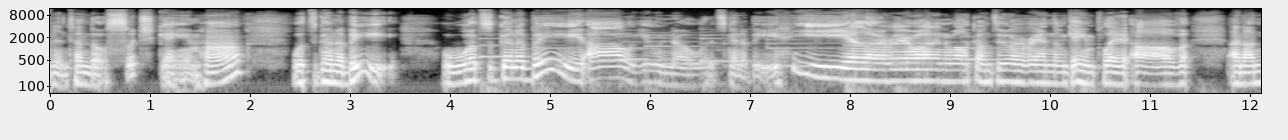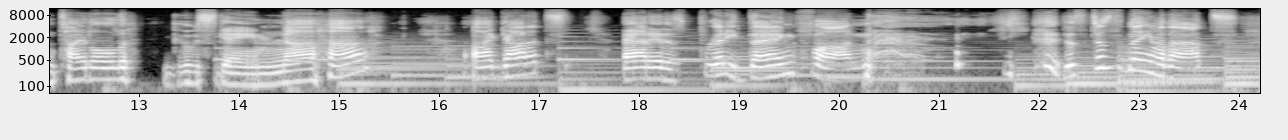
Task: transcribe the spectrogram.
Nintendo Switch game, huh? What's gonna be? What's gonna be? Oh, you know what it's gonna be. Hello everyone and welcome to a random gameplay of an untitled Goose Game. Uh-huh. I got it. And it is pretty dang fun. just, just the name of that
